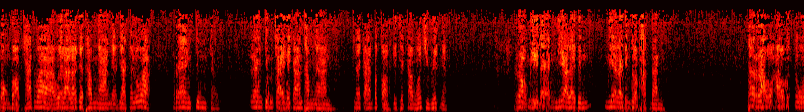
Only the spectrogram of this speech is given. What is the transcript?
บ่งบอกชัดว่า เวลาเราจะทำงานเนี่ยอยากจะรู้ว่า แรงจูงใจ แรงจูงใจในการทำงาน ในการประกอบกิจกรรมของชีวิตเนี่ย เรามีแรงมีอะไรเป็นมีอะไรเป็นตัวผลักดัน ถ้าเราเอาตัว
